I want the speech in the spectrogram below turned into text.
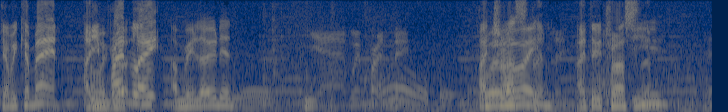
Can we come in? Are Oh you my God. friendly? I'm reloaded. Yeah, we're friendly. I Wait, wait, trust wait. them. I do trust Do them. Yeah.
